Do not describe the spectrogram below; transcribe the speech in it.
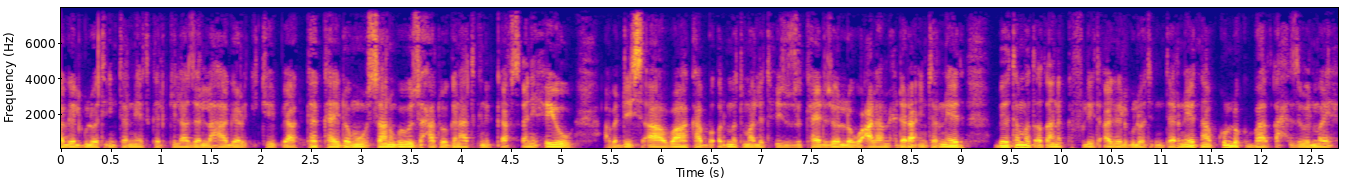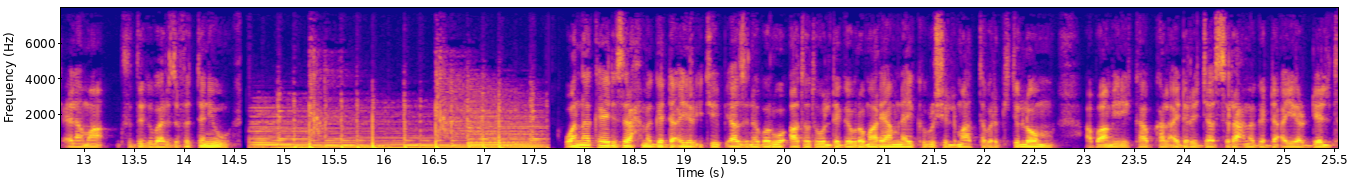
ኣገልግሎት ኢንተርኔት ከልኪላ ዘላ ሃገር ኢትዮጵያ ከካይዶ ምውሳኑ ብብዙሓት ወገናት ክንቀፍ ፀኒሑ እዩ። ኣብ ኣዲስ ኣበባ ካብ ብቕድመ ትማሊ ኣትሒዙ ዝካየድ ዘሎ ዋዕላ ምሕደራ ኢንተርኔት ብተመጣጣኒ ክፍሊት ኣገልግሎት ኢንተርኔት ናብ ኩሉ ክባፃሕ ዝብል መሪሕ ዕላማ ክትግበር ዝፍትን እዩ። ዋና ኣካየዲ ስራሕ መገዲ ኣየር ኢትዮጵያ ዝነበሩ ኣቶ ተወልደ ገብረማርያም ናይ ክብሪ ሽልማት ተበርኪትሎም። ኣብ ኣሜሪካ ኣብ ካልኣይ ደረጃ ዝስራዕ መገዲ ኣየር ዴልታ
